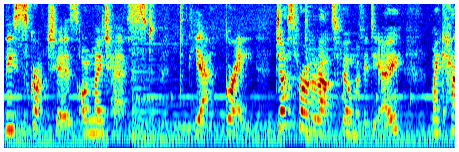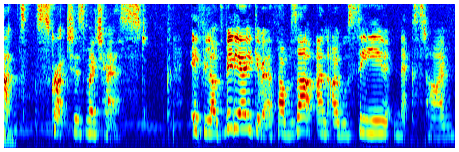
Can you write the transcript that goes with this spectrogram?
these scratches on my chest. Yeah, great. Just for I'm about to film a video, my cat scratches my chest. If you loved the video, give it a thumbs up and I will see you next time.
